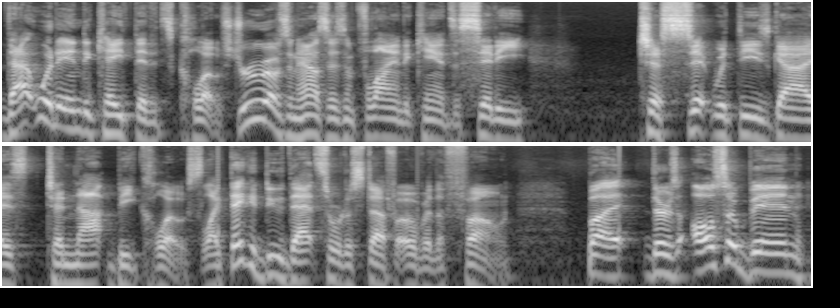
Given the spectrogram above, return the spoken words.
That would indicate that it's close. Drew Rosenhaus isn't flying to Kansas City to sit with these guys to not be close. Like they could do that sort of stuff over the phone. But there's also been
